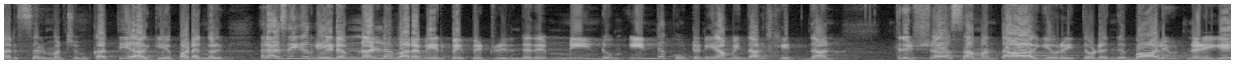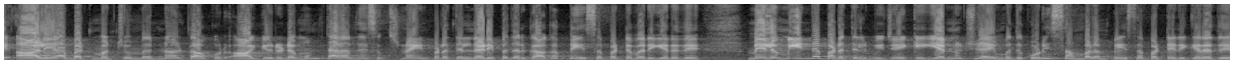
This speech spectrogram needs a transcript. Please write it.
மர்சல் மற்றும் கத்தி ஆகிய படங்கள் ரசிகர்களிடம் நல்ல வரவேற்பை பெற்றிருந்தது. மீண்டும் இந்த கூட்டணி அமைந்தால் ஹிட் தான் த்ரிஷா சமந்தா ஆகியோரை தொடர்ந்து பாலிவுட் நடிகை ஆலியா பட் மற்றும் மிர்னால் தாக்கூர் ஆகியோரிடமும் தளபதி சிக்ஸ்டி நைன் படத்தில் நடிப்பதற்காக பேசப்பட்டு வருகிறது. மேலும் இந்த படத்தில் விஜய்க்கு இருநூற்றி ஐம்பது கோடி சம்பளம் பேசப்பட்டிருக்கிறது.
